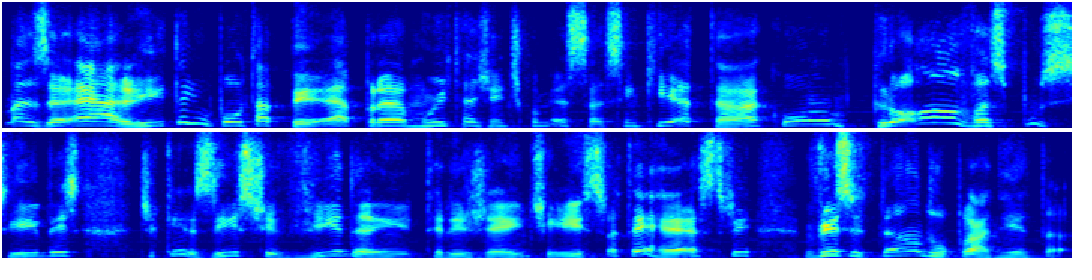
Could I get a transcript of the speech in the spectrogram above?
mas é ali tem um pontapé para muita gente começar a se inquietar com provas possíveis de que existe vida inteligente e extraterrestre visitando o planeta.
